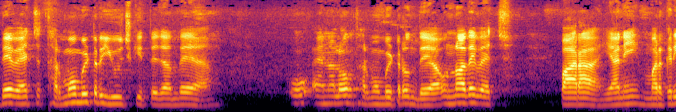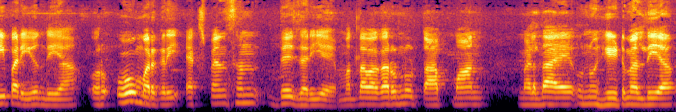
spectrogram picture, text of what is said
ਦੇ ਵਿੱਚ ਥਰਮੋਮੀਟਰ ਯੂਜ਼ ਕੀਤੇ ਜਾਂਦੇ ਆ, ਉਹ ਐਨਾਲੌਗ ਥਰਮੋਮੀਟਰ ਹੁੰਦੇ ਆ, ਉਹਨਾਂ ਦੇ ਵਿੱਚ ਪਾਰਾ ਯਾਨੀ ਮਰਕਰੀ ਭਰੀ ਹੁੰਦੀ ਆ ਔਰ ਉਹ ਮਰਕਰੀ ਐਕਸਪੈਂਸ਼ਨ ਦੇ ਜ਼ਰੀਏ, ਮਤਲਬ ਅਗਰ ਉਹਨੂੰ ਤਾਪਮਾਨ ਮਿਲਦਾ ਹੈ, ਉਹਨੂੰ ਹੀਟ ਮਿਲਦੀ ਆ,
